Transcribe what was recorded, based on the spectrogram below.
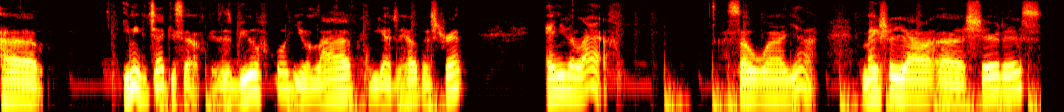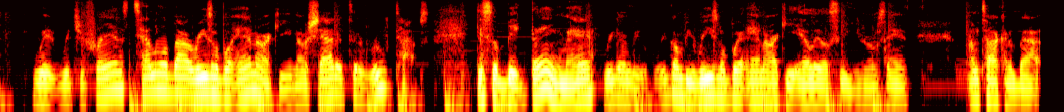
uh, you need to check yourself because it's beautiful. You're alive. You got your health and strength, and you can laugh. So uh, yeah, make sure y'all uh, share this with with your friends. Tell them about reasonable anarchy. You know, shout it to the rooftops. This is a big thing, man. We're gonna be we're gonna be reasonable anarchy LLC. You know what I'm saying? I'm talking about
